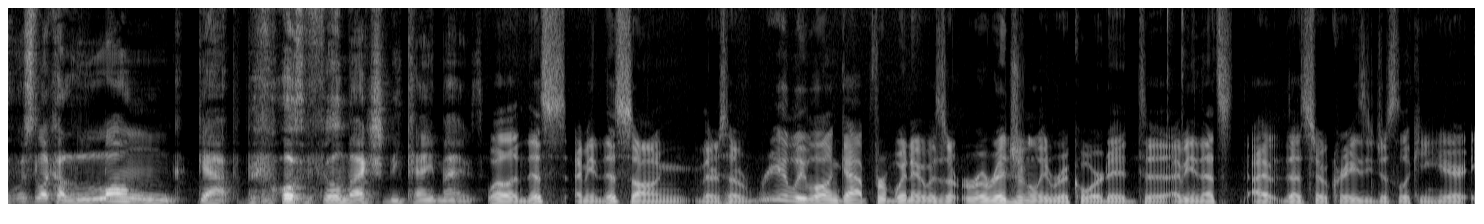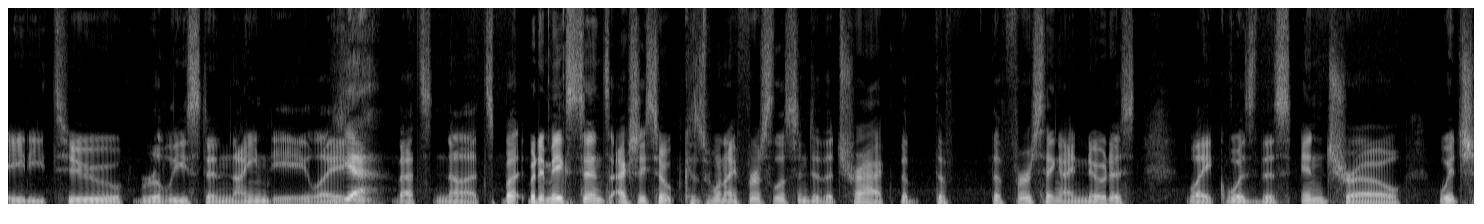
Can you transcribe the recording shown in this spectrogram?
There was like a long gap before the film actually came out. Well, in this, I mean, this song, there's a really long gap from when it was originally recorded to. I mean, that's I, that's so crazy. Just looking here, 82 released in 90. Like, Yeah. that's nuts. But but it makes sense actually. So because when I first listened to the track, the the the first thing I noticed like was this intro, which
